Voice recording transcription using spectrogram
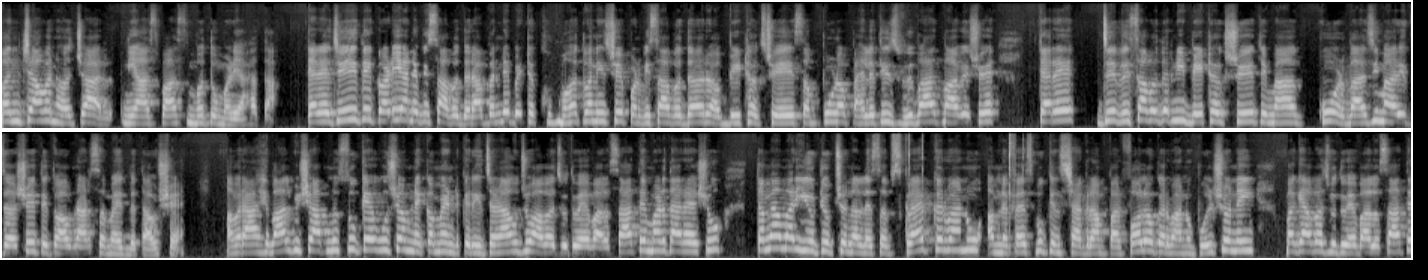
પંચાવન હજારની આસપાસ મતો મળ્યા હતા. ત્યારે જે રીતે કડી અને વિસાવદર, આ બંને બેઠક ખૂબ મહત્વની છે, પણ વિસાવદર બેઠક છે સંપૂર્ણ પહેલેથી જ વિવાદમાં આવી છે. ત્યારે જે વિસાવદરની બેઠક છે તેમાં કોણ બાજી મારી જશે તે તો આવનાર સમય જ બતાવશે. અમારા અહેવાલ વિશે આપનું શું કહેવું છે અમને કમેન્ટ કરી જણાવજો. આવા જુદો અહેવાલ સાથે મળતા રહેશું. તમે અમારી યુટ્યુબ ચેનલને સબસ્ક્રાઇબ કરવાનું, અમને ફેસબુક ઇન્સ્ટાગ્રામ પર ફોલો કરવાનું ભૂલશો નહીં. બાકી આવા જુદો અહેવાલો સાથે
